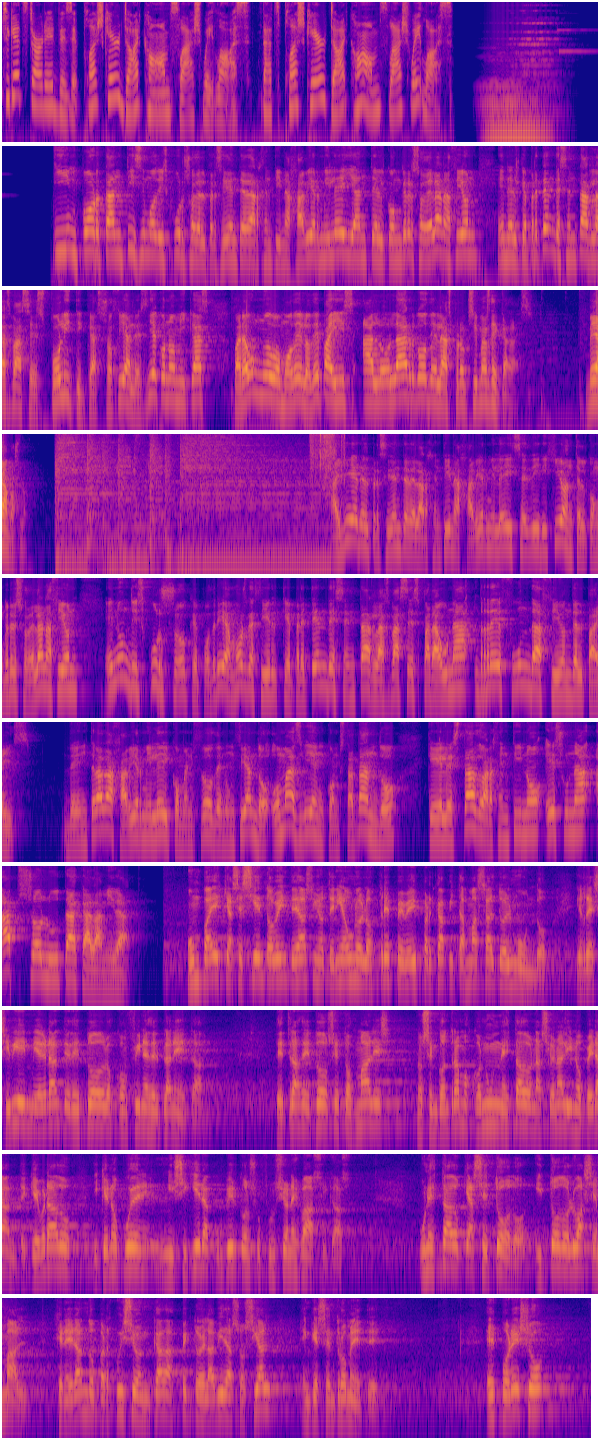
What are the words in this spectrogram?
To get started, visit plushcare.com slash weight loss. That's plushcare.com slash weight loss. Importantísimo discurso del presidente de Argentina, Javier Milei, ante el Congreso de la Nación, en el que pretende sentar las bases políticas, sociales y económicas para un nuevo modelo de país a lo largo de las próximas décadas. Veámoslo. Ayer el presidente de la Argentina, Javier Milei, se dirigió ante el Congreso de la Nación en un discurso que podríamos decir que pretende sentar las bases para una refundación del país. De entrada, Javier Milei comenzó denunciando, o más bien constatando, que el Estado argentino es una absoluta calamidad. Un país que hace 120 años tenía uno de los tres PBI per cápita más altos del mundo y recibía inmigrantes de todos los confines del planeta Detrás de todos estos males nos encontramos con un Estado nacional inoperante, quebrado y que no puede ni siquiera cumplir con sus funciones básicas. Un Estado que hace todo y todo lo hace mal, generando perjuicio en cada aspecto de la vida social en que se entromete. Es por ello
